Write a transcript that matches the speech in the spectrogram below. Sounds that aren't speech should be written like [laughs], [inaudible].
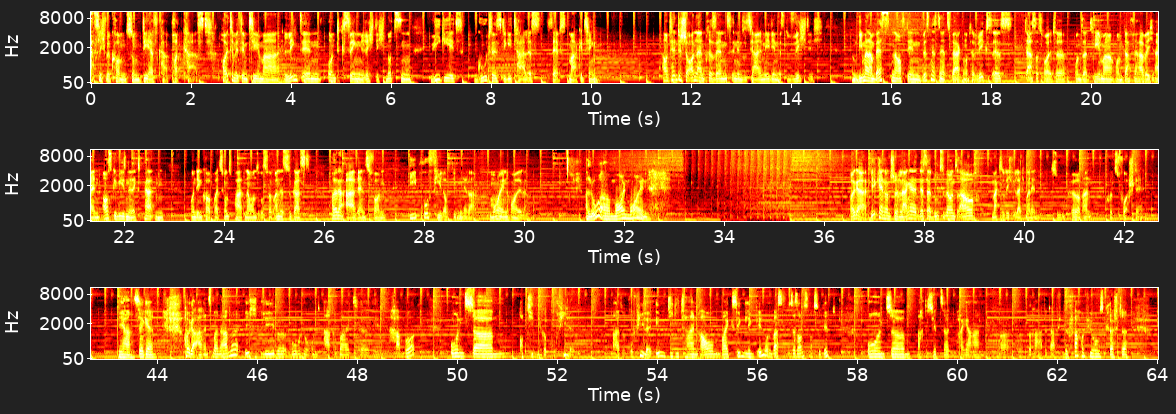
Herzlich willkommen zum DFK Podcast. Heute mit dem Thema LinkedIn und Xing richtig nutzen. Wie geht gutes digitales Selbstmarketing? Authentische Online-Präsenz in den sozialen Medien ist wichtig. Und wie man am besten auf den Business-Netzwerken unterwegs ist, das ist heute unser Thema. Und dafür habe ich einen ausgewiesenen Experten und den Kooperationspartner unseres Verbandes zu Gast, Holger Ahrens von Die Profiloptimierer. Moin, Holger. Hallo, moin, moin. Holger, wir kennen uns schon lange, deshalb duzen wir uns auch. Magst du dich vielleicht mal den Zuhörern kurz vorstellen? Ja, sehr gern. Holger Ahrens, mein Name. Ich lebe, wohne und arbeite in Hamburg und ähm, optimiere Profile also Profile im digitalen Raum bei Xing, LinkedIn und was es da sonst noch so gibt. Und ähm, mache das jetzt seit ein paar Jahren, äh, berate da viele Fach- und Führungskräfte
